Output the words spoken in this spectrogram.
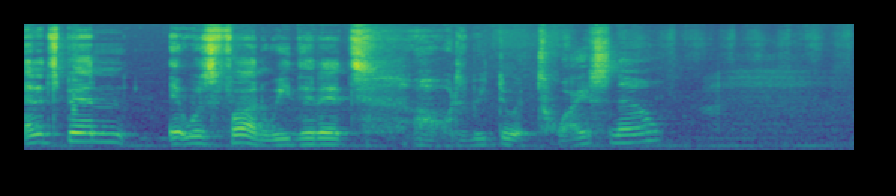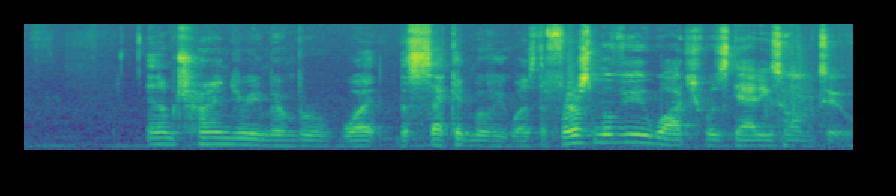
And it's been it was fun. We did it oh, did we do it twice now? And I'm trying to remember what the second movie was. The first movie we watched was Daddy's Home 2.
